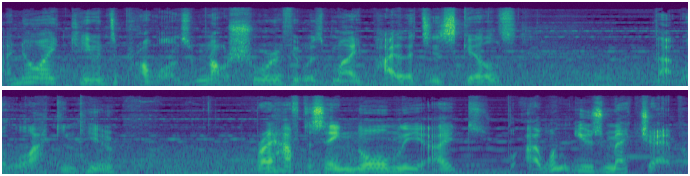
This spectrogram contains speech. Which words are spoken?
I know I came into problems. I'm not sure if it was my piloting skills that were lacking here. But I have to say, normally I'd, I wouldn't use Mech MechJeb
